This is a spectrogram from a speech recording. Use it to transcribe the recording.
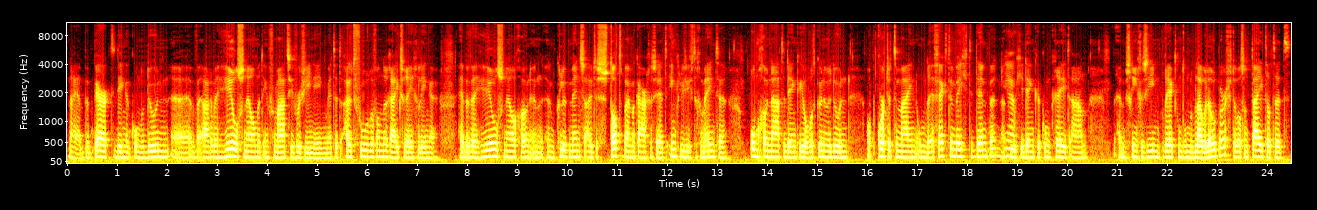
nou ja, beperkt dingen konden doen, eh, waren we heel snel met informatievoorziening, met het uitvoeren van de rijksregelingen. Hebben we heel snel gewoon een, een club mensen uit de stad bij elkaar gezet, inclusief de gemeente, om gewoon na te denken, joh, wat kunnen we doen op korte termijn om de effecten een beetje te dempen. Nou, Ja. Dan moet je denken concreet aan, eh, misschien gezien het project rondom de blauwe lopers. Er was een tijd dat het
